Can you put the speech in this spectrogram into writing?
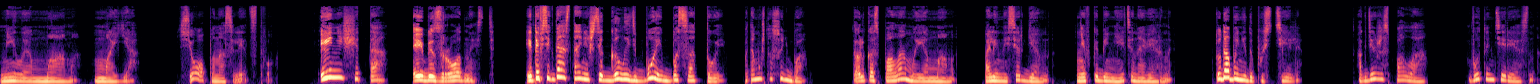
Милая мама моя. Все по наследству. И нищета, и безродность. И ты всегда останешься голытьбой и босотой потому что судьба. Только спала моя мама, Полина Сергеевна, не в кабинете, наверное. Туда бы не допустили. А где же спала? Вот интересно,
